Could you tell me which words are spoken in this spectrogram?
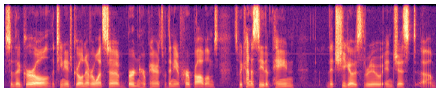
So the girl, the teenage girl, never wants to burden her parents with any of her problems. So we kind of see the pain that she goes through in just um,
